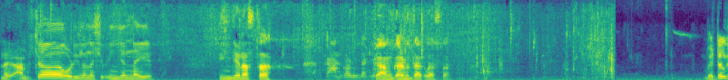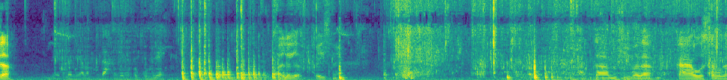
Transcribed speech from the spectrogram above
नाही आमच्या ओढीला नशीब इंजन नाहीये. इंजन असतं. काम काढून टाकलं. काम काढून टाकलं असतं. भेटेल का? भेटलं याला दहा मोठं कुर्ली आहे. आले का? काहीच नाही. आता आमची बघा काय अवस्था बघा.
